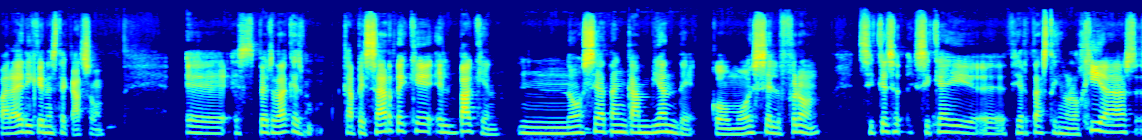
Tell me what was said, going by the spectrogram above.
para Eric en este caso. Eh, es verdad que, es, que a pesar de que el backend no sea tan cambiante como es el front, sí que, sí que hay eh, ciertas tecnologías,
